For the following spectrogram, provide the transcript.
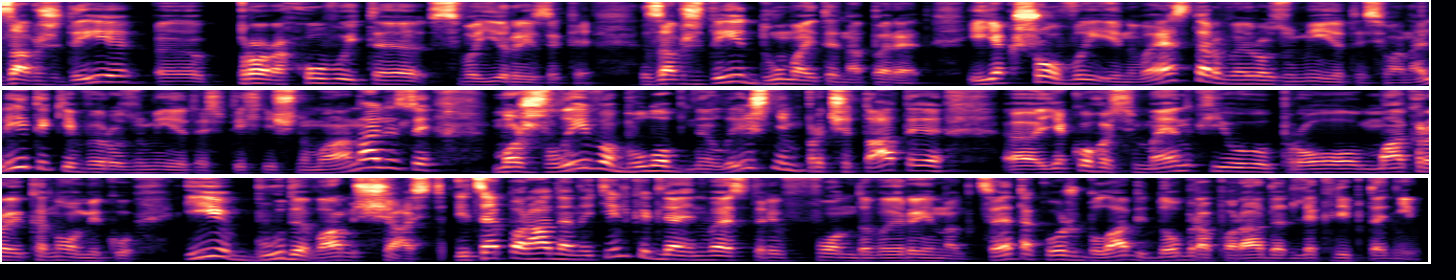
Завжди е, прораховуйте свої ризики, завжди думайте наперед. І якщо ви інвестор, ви розумієтесь в аналітиці, ви розумієтесь в технічному аналізі, можливо, було б не лишнім прочитати е, якогось менк'ю про макроекономіку, і буде вам щастя. І це порада не тільки для інвесторів в фондовий ринок, це також була б добра порада для криптонів.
